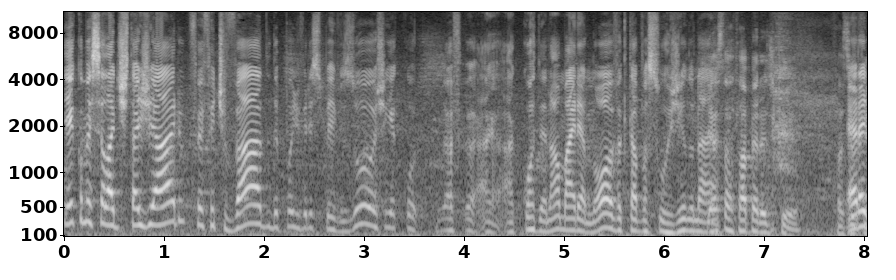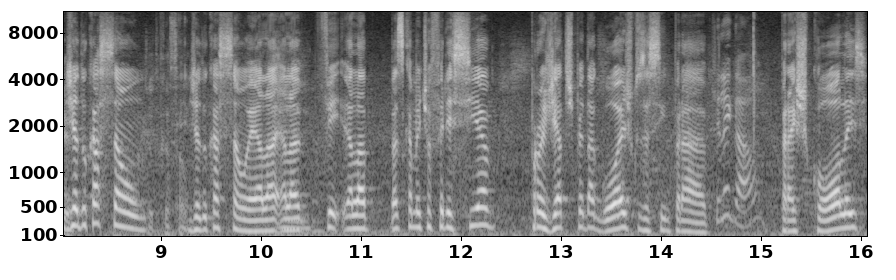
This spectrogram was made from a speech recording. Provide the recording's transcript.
E aí comecei lá de estagiário, fui efetivado, depois virei supervisor, cheguei a, co- a- a- a coordenar uma área nova que estava surgindo na E a startup era de quê? Fazia Era quê? de educação. De educação. De educação. Ela, ela, ela basicamente oferecia projetos pedagógicos assim para Que legal. para escolas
